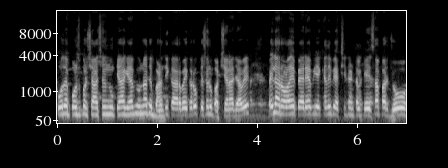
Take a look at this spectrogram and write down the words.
ਉਹਦੇ ਪੁਲਿਸ ਪ੍ਰਸ਼ਾਸਨ ਨੂੰ ਕਿਹਾ ਗਿਆ ਵੀ ਉਹਨਾਂ ਤੇ ਬਣਦੀ ਕਾਰਵਾਈ ਕਰੋ, ਕਿਸੇ ਨੂੰ ਬਖਸ਼ਿਆ ਨਾ ਜਾਵੇ। ਪਹਿਲਾਂ ਰੌਲਾ ਇਹ ਪੈ ਰਿਹਾ ਵੀ ਇਹ ਕਹਿੰਦੇ ਵੀ ਐਕਸੀਡੈਂਟਲ ਕੇਸ ਆ, ਪਰ ਜੋ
